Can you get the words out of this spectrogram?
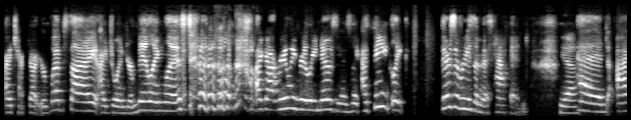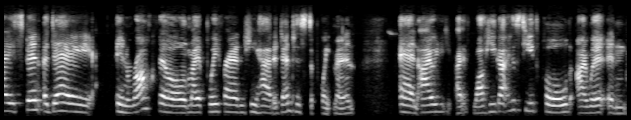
I checked out your website. I joined your mailing list. I got really, really nosy. I was like, I think like there's a reason this happened. Yeah. And I spent a day in Rockville. My boyfriend, he had a dentist appointment. And I, I while he got his teeth pulled, I went and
